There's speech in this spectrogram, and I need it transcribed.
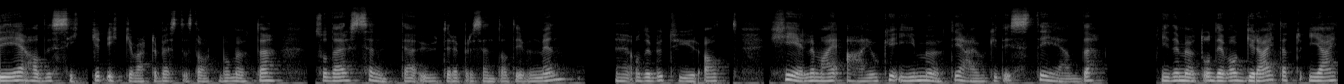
det hadde sikkert ikke vært det beste starten på møtet, så der sendte jeg ut representativen min. Eh, og det betyr at hele meg er jo ikke i møtet, jeg er jo ikke til stede i det møtet. Og det var greit. Jeg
